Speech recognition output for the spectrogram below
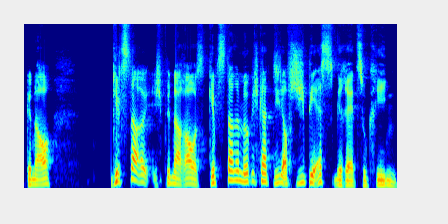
genau. Gibt's da, ich bin da raus, gibt's da eine Möglichkeit, die aufs GPS-Gerät zu kriegen?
